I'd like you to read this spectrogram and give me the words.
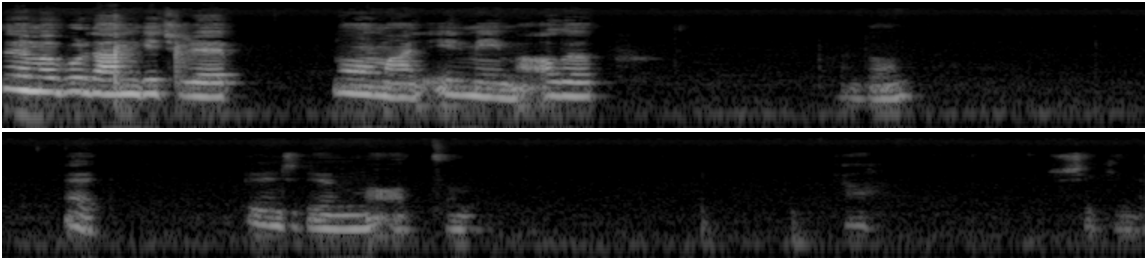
Tığımı buradan geçirip normal ilmeğimi alıp pardon. Evet. Birinci düğümümü attım. Ah, şekilde.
